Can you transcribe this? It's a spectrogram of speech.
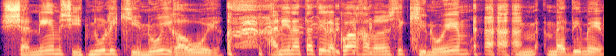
שנים שייתנו לי כינוי ראוי. אני נתתי לכל החברים שלי כינויים מדהימים.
